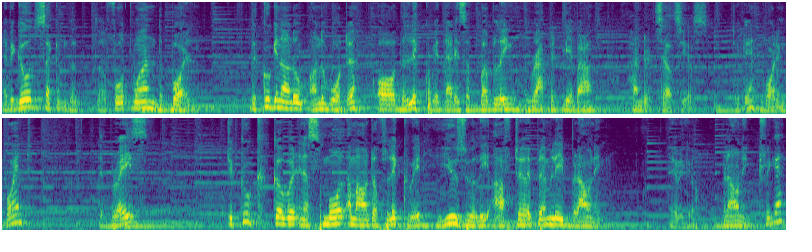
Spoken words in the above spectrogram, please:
Here we go the second the, the fourth one the boil. The cooking under underwater or the liquid that is a bubbling rapidly about 100 celsius okay boiling point. The braise to cook covered in a small amount of liquid usually after primarily browning here we go browning okay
